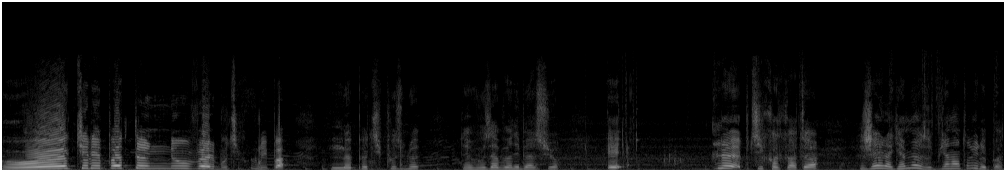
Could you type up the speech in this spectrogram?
Ok les potes, nouvelle boutique, n'oubliez pas le petit pouce bleu, de vous abonner bien sûr, et le petit code créateur, j'ai la gameuse, bien entendu les potes.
